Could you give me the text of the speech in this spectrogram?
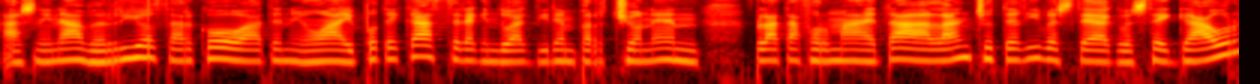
asnina berriozarko ateneoa hipoteka zeraginduak diren pertsonen plataforma eta lantxotegi besteak beste gaur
